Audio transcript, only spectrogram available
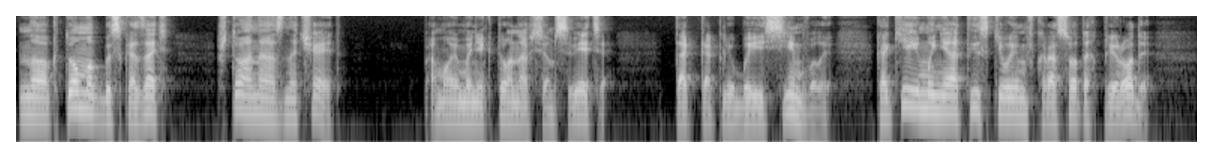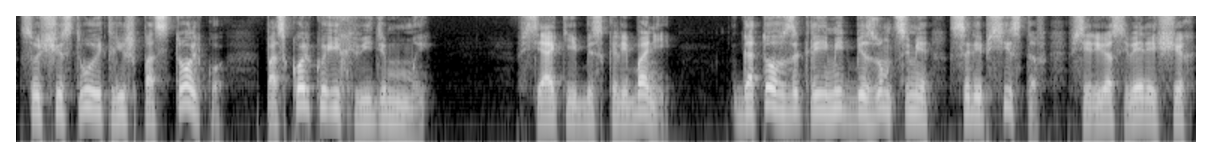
Но кто мог бы сказать, что она означает? По-моему, никто на всем свете, так как любые символы, какие мы не отыскиваем в красотах природы, существуют лишь постольку, поскольку их видим мы. Всякий без колебаний готов заклеймить безумцами солипсистов, всерьез верящих,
